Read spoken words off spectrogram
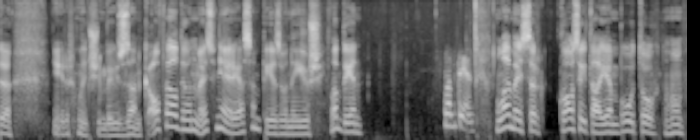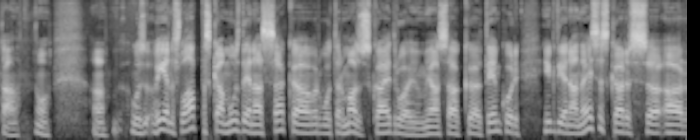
ir līdz šim bijusi Zana Kaufelde, un mēs viņai arī esam piezvanījuši. Labdien! Labdien! Un, lai mēs ar klausītājiem būtu nu, tā, nu, uz vienas lapas, kā mūsdienās saka, varbūt ar mazu skaidrojumu. Jāsāk tiem, kuri ikdienā nesaskaras ar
